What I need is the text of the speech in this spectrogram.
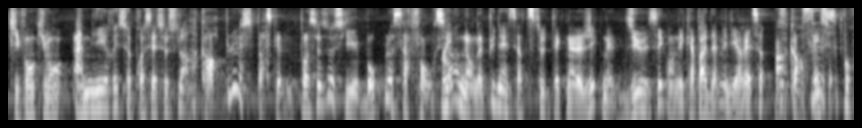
qui, vont, qui vont améliorer ce processus-là encore plus, parce que le processus, il est beau, là, ça fonctionne, on n'a plus d'incertitude technologique, mais Dieu sait qu'on est capable d'améliorer ça encore C'est plus, ça, pour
